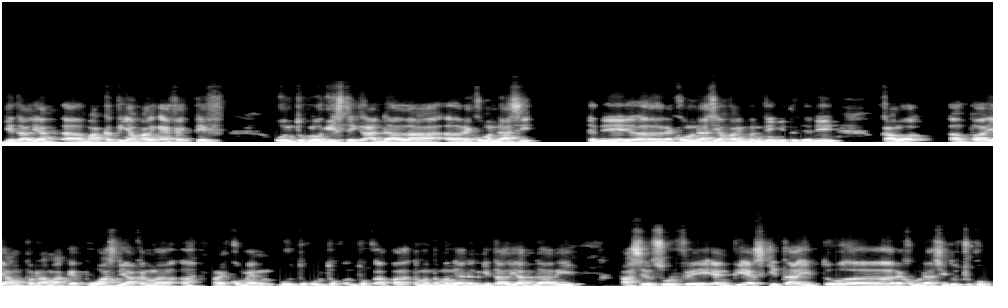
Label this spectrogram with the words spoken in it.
kita lihat uh, marketing yang paling efektif untuk logistik adalah uh, rekomendasi. Jadi uh, rekomendasi yang paling penting gitu. Jadi kalau apa yang pernah pakai puas dia akan merekomend untuk untuk untuk apa teman-temannya dan kita lihat dari hasil survei NPS kita itu uh, rekomendasi itu cukup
